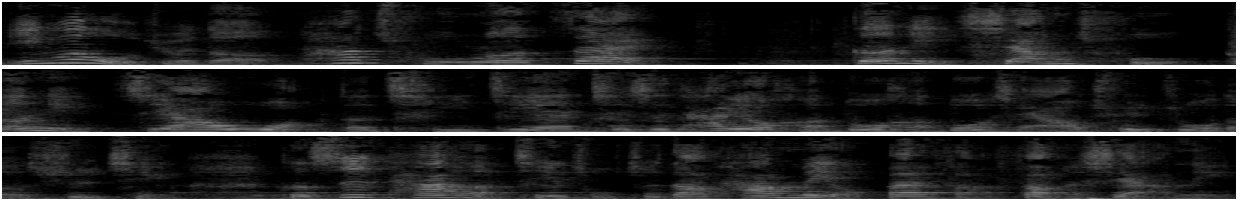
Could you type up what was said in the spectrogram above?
因为我觉得他除了在跟你相处、跟你交往的期间，其实他有很多很多想要去做的事情，可是他很清楚知道他没有办法放下你，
